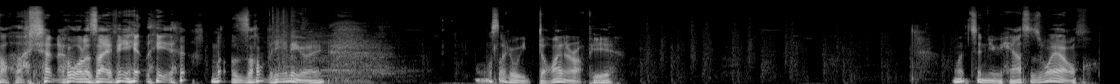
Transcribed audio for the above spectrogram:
Oh, I don't know what I was aiming at there. Not a zombie anyway. Almost like a wee diner up here. What's a new house as well?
